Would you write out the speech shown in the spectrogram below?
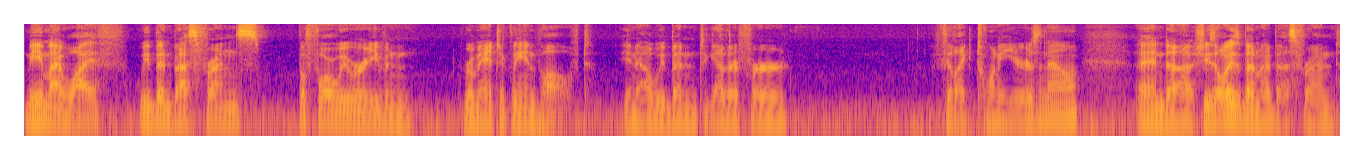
me and my wife we've been best friends before we were even romantically involved. You know we've been together for I feel like 20 years now. And uh, she's always been my best friend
